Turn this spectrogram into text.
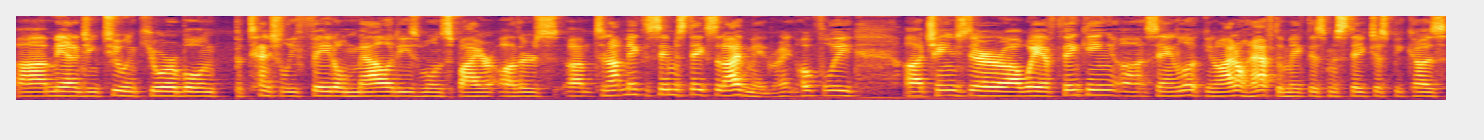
uh, managing two incurable and potentially fatal maladies, will inspire others um, to not make the same mistakes that I've made, right? Hopefully, uh, change their uh, way of thinking, uh, saying, look, you know, I don't have to make this mistake just because.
